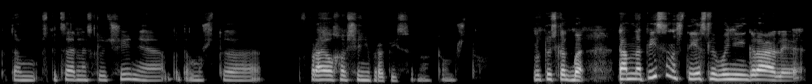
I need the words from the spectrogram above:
Потом, специальное исключение, потому что в правилах вообще не прописано о том, что... Ну, то есть, как бы, там написано, что если вы не играли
